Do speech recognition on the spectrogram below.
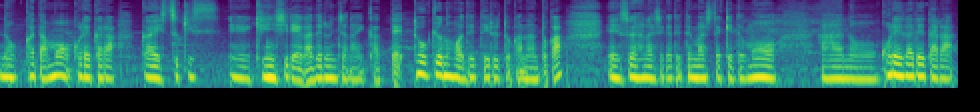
の方もこれから外出き、えー禁止令が出るんじゃないかって東京の方は出てるとかなんとか、えーそういう話が出てましたけどもあのこれが出たら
